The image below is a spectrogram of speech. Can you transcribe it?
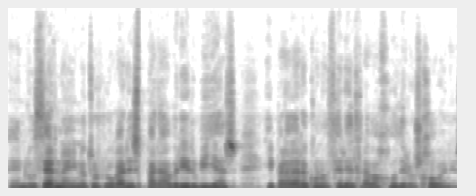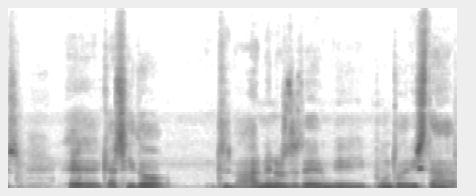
en Lucerna y en otros lugares, para abrir vías y para dar a conocer el trabajo de los jóvenes, eh, que ha sido, al menos desde mi punto de vista,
